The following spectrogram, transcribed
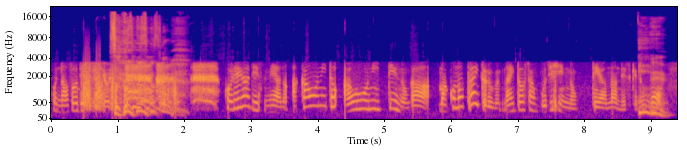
これ謎ですよね。これがですねあの赤鬼と青鬼っていうのが、まあ、このタイトルが内藤さんご自身の提案なんですけども、ええ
